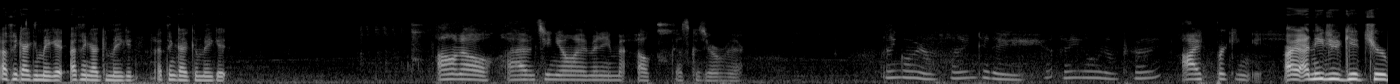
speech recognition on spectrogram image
I think I can make it. I think I can make it. I think I can make it. I don't know. I haven't seen you on my mini map. Oh, that's because you're over there. I'm going outside today. I. I freaking. Alright, I need you to get your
